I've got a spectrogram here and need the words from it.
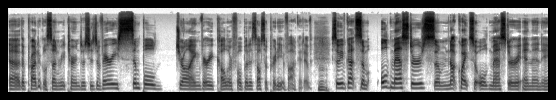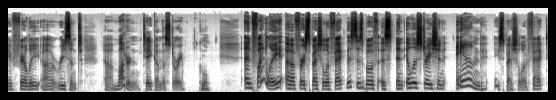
uh, The Prodigal Son Returns, which is a very simple drawing, very colorful, but it's also pretty evocative. Mm. So we've got some old masters, some not quite so old master, and then a fairly uh, recent uh, modern take on the story. Cool. And finally, uh, for a special effect, this is both a, an illustration and a special effect.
